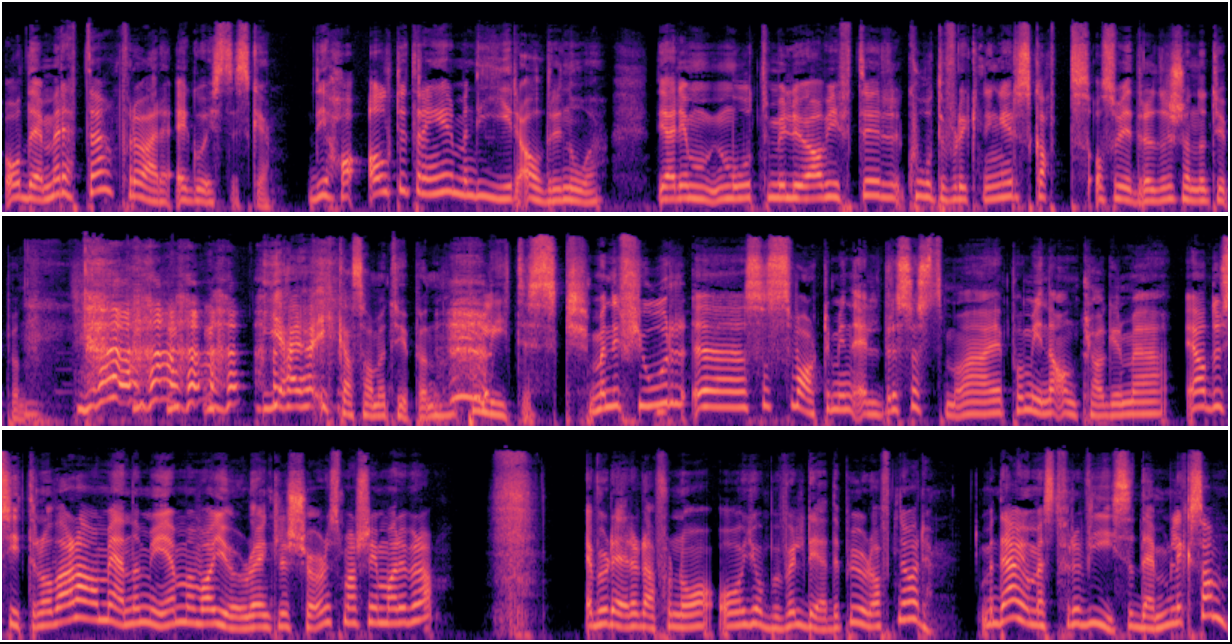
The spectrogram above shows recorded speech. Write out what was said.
og det med rette, for å være egoistiske. De har alt de trenger, men de gir aldri noe. De er imot miljøavgifter, kvoteflyktninger, skatt osv. Dere skjønner typen. Jeg er ikke av samme typen, politisk. Men i fjor eh, så svarte min eldre søster meg på mine anklager med Ja, du sitter nå der da og mener mye, men hva gjør du egentlig sjøl som er så innmari bra? Jeg vurderer derfor nå å jobbe veldedig på julaften i år. Men det er jo mest for å vise dem, liksom.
